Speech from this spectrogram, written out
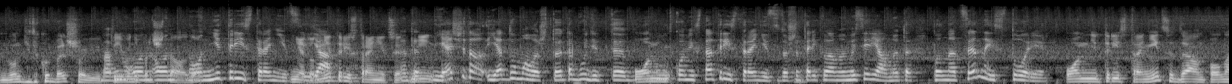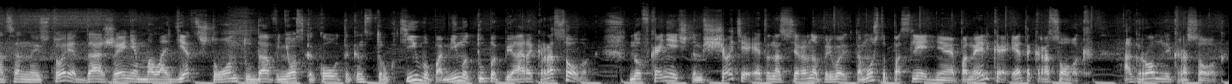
Он не такой большой, Он- ты его не он, прочитала, он- да? он не три страницы. Нет, он явно. не три страницы. это не- Я считала, я думала, что это будет э, Он- комикс на три страницы, потому что это рекламный материал, но это полноценная история. Он не три страницы, да, он полноценная история. Да, Женя молодец, что он туда внес какого-то конструктива, помимо тупо пиара кроссовок. Но в конечном счете это нас все равно приводит к тому, что последняя панелька это кроссовок. Огромный кроссовок,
